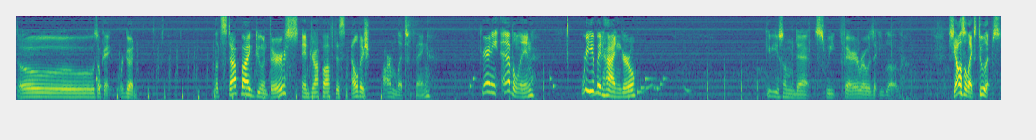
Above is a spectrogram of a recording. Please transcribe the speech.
Those... Okay, we're good. Let's stop by Gunther's and drop off this elvish armlet thing. Granny Evelyn, where you been hiding, girl? Give you some of that sweet fairy rose that you love. She also likes tulips.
